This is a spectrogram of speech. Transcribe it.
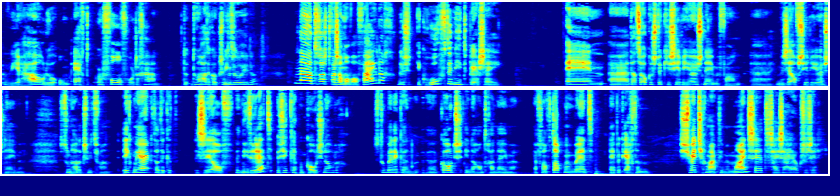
weerhouden om echt er vol voor te gaan. Toen had ik ook zoiets. Hoe bedoel je dat? Nou, het was, het was allemaal wel veilig. Dus ik hoefde niet per se. En uh, dat is ook een stukje serieus nemen van uh, mezelf serieus nemen. Dus toen had ik zoiets van: ik merk dat ik het zelf niet red, dus ik heb een coach nodig. Dus toen ben ik een, een coach in de hand gaan nemen. En vanaf dat moment heb ik echt een switch gemaakt in mijn mindset. Zij zei ook: ze zegt,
